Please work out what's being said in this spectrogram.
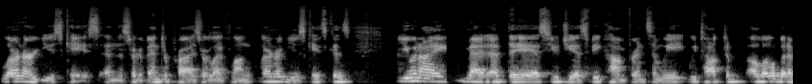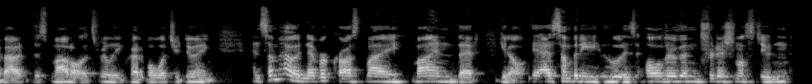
learner use case and the sort of enterprise or lifelong learner use case because you and I met at the ASU GSV conference and we we talked a, a, little bit about this model. It's really incredible what you're doing. And somehow it never crossed my mind that, you know, as somebody who is older than traditional student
